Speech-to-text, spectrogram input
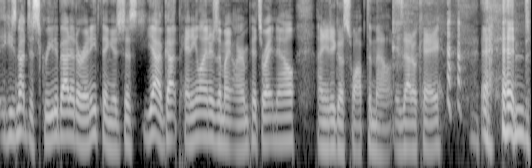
he's not discreet about it or anything. It's just, "Yeah, I've got panty liners in my armpits right now. I need to go swap them out. Is that okay?" and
